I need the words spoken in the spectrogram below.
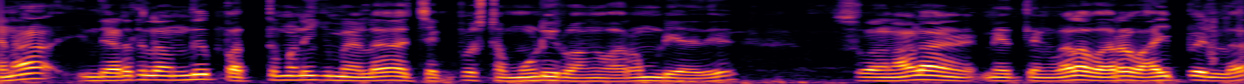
ஏன்னா இந்த இடத்துல வந்து பத்து மணிக்கு மேலே செக் போஸ்ட்டை மூடிடுவாங்க வர முடியாது. ஸோ அதனால் நேற்று எங்களால் வர வாய்ப்பே இல்லை.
